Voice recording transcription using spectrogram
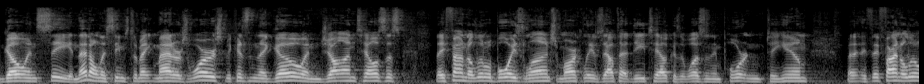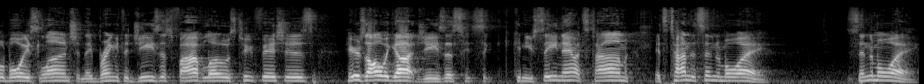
Go and see. And that only seems to make matters worse because then they go, and John tells us they found a little boy's lunch. Mark leaves out that detail because it wasn't important to him. But if they find a little boy's lunch and they bring it to Jesus, five loaves, two fishes, Here's all we got, Jesus. Can you see now? It's time. It's time to send them away. Send them away.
